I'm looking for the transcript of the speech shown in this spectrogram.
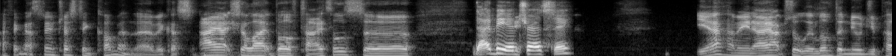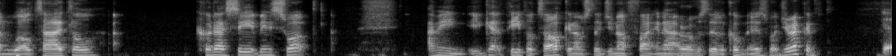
I think that's an interesting comment there because I actually like both titles. So that'd be interesting. Yeah, I mean, I absolutely love the New Japan World Title. Could I see it being swapped? I mean, you get people talking. Obviously, you're not fighting out or obviously other companies? What do you reckon? Yeah,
